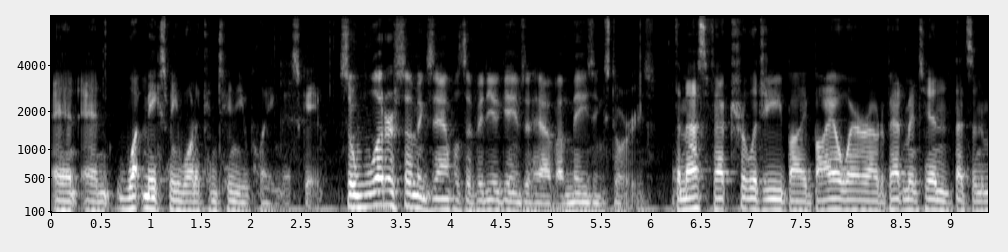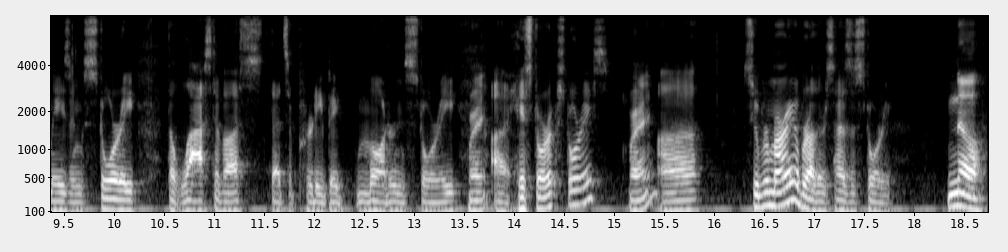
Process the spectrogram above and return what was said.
And, and what makes me want to continue playing this game? So what are some examples of video games that have amazing stories? The Mass Effect trilogy by BioWare out of Edmonton, that's an amazing story. The Last of Us, that's a pretty big modern story. Right. Uh, historic stories. Right? Uh, Super Mario Brothers has a story. no.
